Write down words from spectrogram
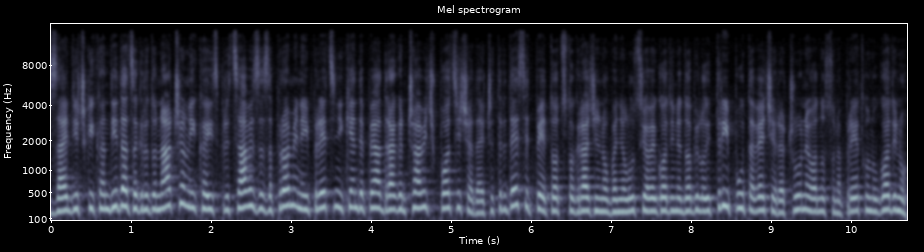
Zajednički kandidat za gradonačelnika ispred Saveza za promjene i predsjednik NDP-a Dragan Čavić podsjeća da je 45% građana u Banja Luci ove godine dobilo i tri puta veće račune u odnosu na prethodnu godinu,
